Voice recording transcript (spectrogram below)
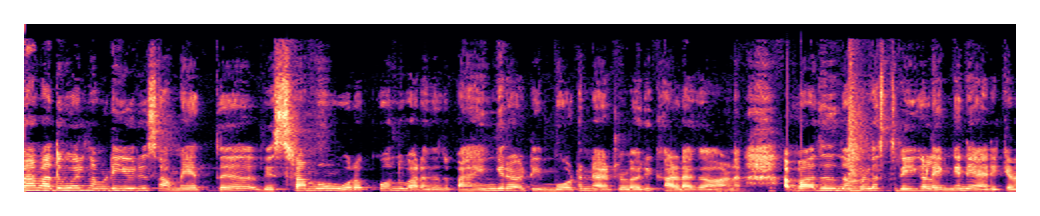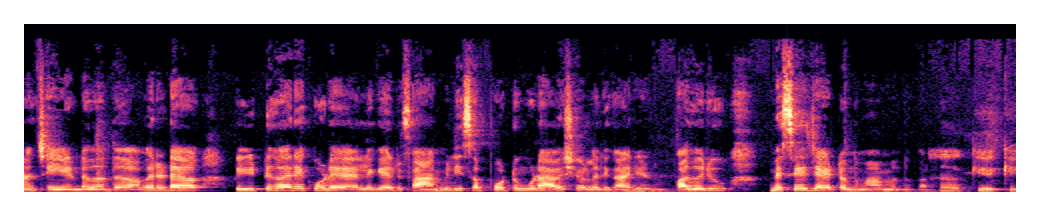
മാം അതുപോലെ നമ്മുടെ ഈ ഒരു സമയത്ത് വിശ്രമവും ഉറക്കവും എന്ന് പറയുന്നത് ഭയങ്കരമായിട്ട് ഇമ്പോർട്ടന്റ് ആയിട്ടുള്ള ഒരു ഘടകമാണ്. അപ്പോൾ അത് നമ്മൾ സ്ത്രീകൾ എങ്ങനെയായിരിക്കണം ചെയ്യേണ്ടത്? അത് അവരുടെ വീട്ടുകാരെ കൂടെ അല്ലെങ്കിൽ ഒരു ഫാമിലി സപ്പോർട്ടും കൂടെ ആവശ്യമുള്ള ഒരു കാര്യമാണ്. അപ്പോൾ അതൊരു മെസ്സേജ് ആയിട്ടൊന്ന് മാം ഒന്ന് പറഞ്ഞു ഓക്കെ ഓക്കെ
